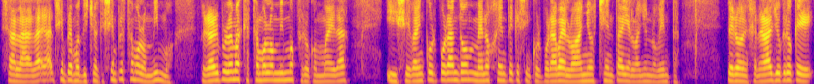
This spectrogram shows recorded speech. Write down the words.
sea, la- la- siempre hemos dicho que siempre estamos los mismos. Pero ahora el problema es que estamos los mismos pero con más edad. Y se va incorporando menos gente que se incorporaba en los años 80 y en los años 90. Pero en general yo creo que,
